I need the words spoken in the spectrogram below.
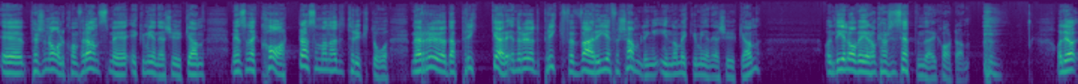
eh, personalkonferens med Equmeniakyrkan med en sån här karta som man hade tryckt då, med röda prickar, en röd prick för varje församling inom Equmeniakyrkan. Och en del av er har kanske sett den där kartan. Och jag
